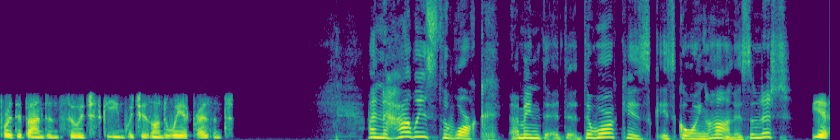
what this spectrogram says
for the Bandon sewage scheme, which is underway at present. And how is the work? I mean, the, the work is is going on, isn't it? Yes.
